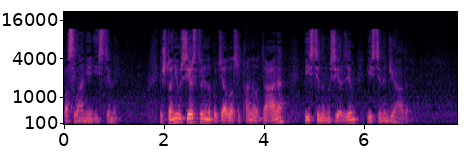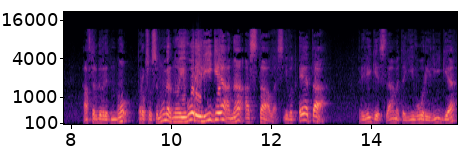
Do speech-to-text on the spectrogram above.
послание истины, и что они усердствовали на пути Аллаха Субхану Тааля истинным усердием, истинным джихадом. Автор говорит, ну, пророк умер, но его религия, она осталась. И вот эта религия ислам, это его религия,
